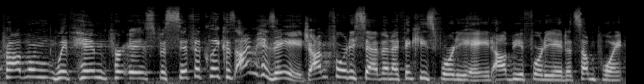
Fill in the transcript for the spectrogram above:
I don't have a problem with him per, uh, specifically because I'm his age. I'm 47. I think he's 48. I'll be 48 at some point,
